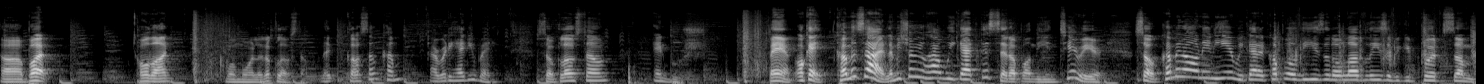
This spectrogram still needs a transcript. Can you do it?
Uh, but, hold on. One more little glowstone. Let, glowstone, come. I already had you ready. So glowstone and bush. Bam. Okay, come inside. Let me show you how we got this set up on the interior. So coming on in here, we got a couple of these little lovelies that we could put some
